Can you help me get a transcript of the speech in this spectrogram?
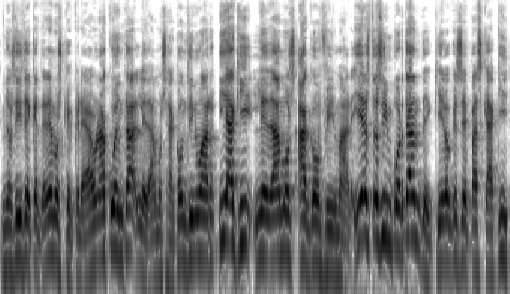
nos dice que tenemos que crear una cuenta, le damos a continuar. Y aquí le damos a confirmar. Y esto es importante, quiero que sepas que aquí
